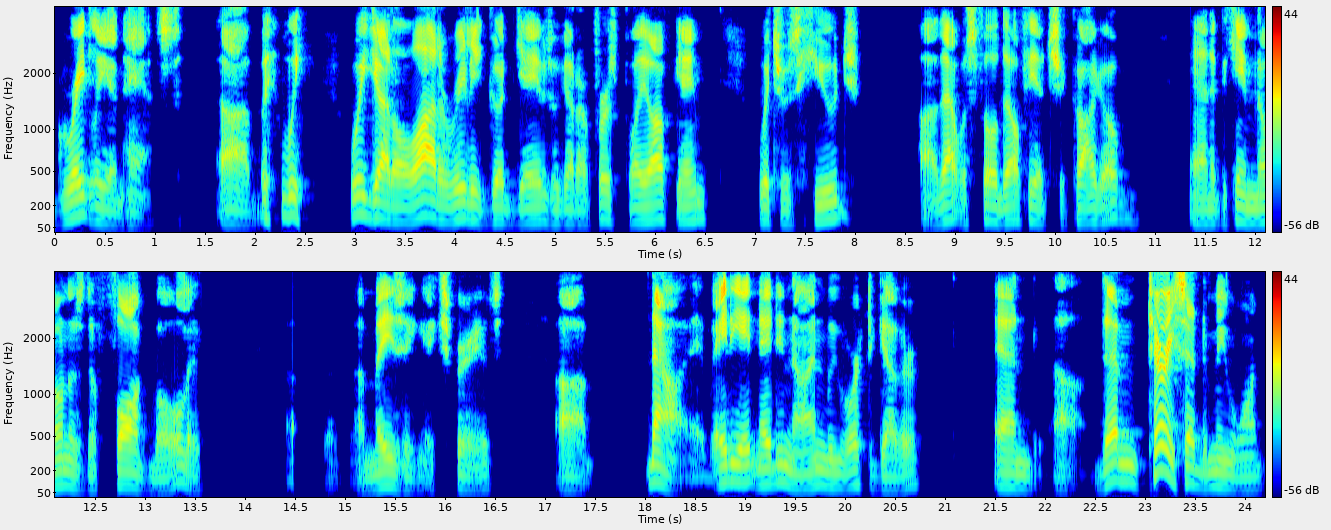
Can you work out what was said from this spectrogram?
greatly enhanced. Uh, we we got a lot of really good games. We got our first playoff game, which was huge. Uh, that was Philadelphia at Chicago, and it became known as the Fog Bowl. It, uh, amazing experience. Uh, now, 88 and 89, we worked together. And uh, then Terry said to me one,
